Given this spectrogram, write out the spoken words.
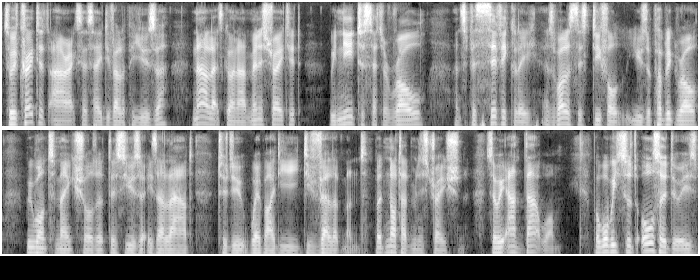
So we've created our XSA developer user. Now let's go and administrate it. We need to set a role and specifically, as well as this default user public role, we want to make sure that this user is allowed to do Web IDE development, but not administration. So we add that one. But what we should also do is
